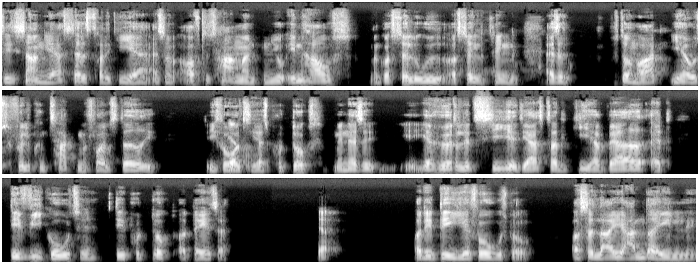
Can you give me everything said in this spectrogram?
det er sådan, jeres salgsstrategi er. Altså oftest har man den jo in-house, man går selv ud og sælger tingene. Altså, forstår mig ret, I har jo selvfølgelig kontakt med folk stadig i forhold ja. til jeres produkt, men altså, jeg hørte lidt sige, at jeres strategi har været, at det vi er gode til, det er produkt og data. Ja. Og det er det, I har fokus på. Og så lader I andre egentlig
